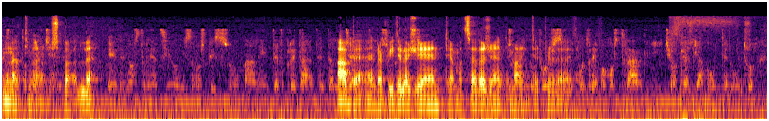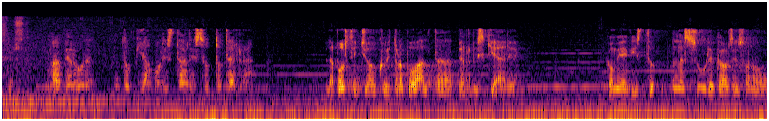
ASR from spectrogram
un attimino alle spalle. E le nostre azioni sono spesso male interpretate dalla Ah gente. beh, rapite la gente, ammazzata gente, mal Forse interpretate. potremo mostrargli ciò che abbiamo ottenuto, ma per ora dobbiamo restare sottoterra. La posta in gioco è troppo alta per rischiare. Come hai visto, lassù le cose sono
